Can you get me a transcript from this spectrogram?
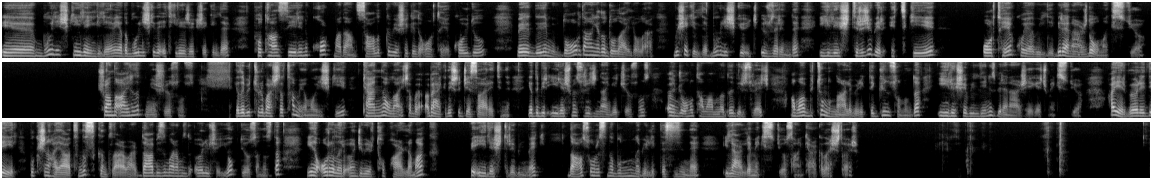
e, bu ilişkiyle ilgili ya da bu ilişkide etkileyecek şekilde potansiyelini korkmadan sağlıklı bir şekilde ortaya koyduğu ve dediğim gibi doğrudan ya da dolaylı olarak bu şekilde bu ilişki üzerinde iyileştirici bir etkiyi ortaya koyabildiği bir enerjide olmak istiyor. Şu anda ayrılık mı yaşıyorsunuz? Ya da bir türlü başlatamıyor mu ilişkiyi? Kendine olan işte be- belki de işte cesaretini ya da bir iyileşme sürecinden geçiyorsunuz. Önce onu tamamladığı bir süreç ama bütün bunlarla birlikte gün sonunda iyileşebildiğiniz bir enerjiye geçmek istiyor. Hayır böyle değil. Bu kişinin hayatında sıkıntılar var. Daha bizim aramızda öyle bir şey yok diyorsanız da yine oraları önce bir toparlamak ve iyileştirebilmek. Daha sonrasında bununla birlikte sizinle ilerlemek istiyor sanki arkadaşlar.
